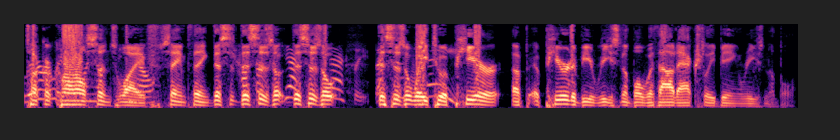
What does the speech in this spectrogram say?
Tucker Carlson's wife, know, same thing. This is this is a, this is a exactly. this is a way to appear appear to be reasonable without actually being reasonable.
